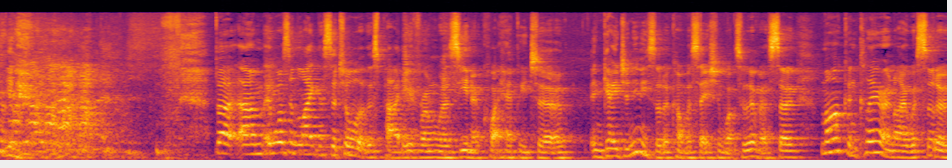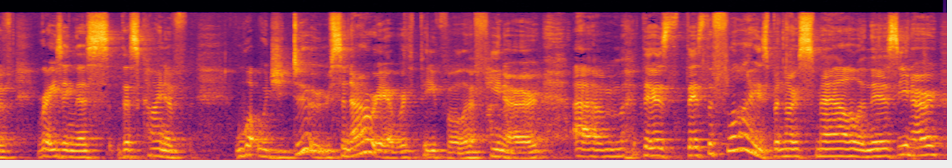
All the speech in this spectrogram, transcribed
You know? But um, it wasn't like this at all at this party. Everyone was, you know, quite happy to engage in any sort of conversation whatsoever. So Mark and Claire and I were sort of raising this this kind of what would you do scenario with people if you know um, there's there's the flies but no smell and there's you know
